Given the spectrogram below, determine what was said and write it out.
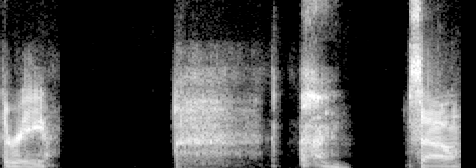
3. so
